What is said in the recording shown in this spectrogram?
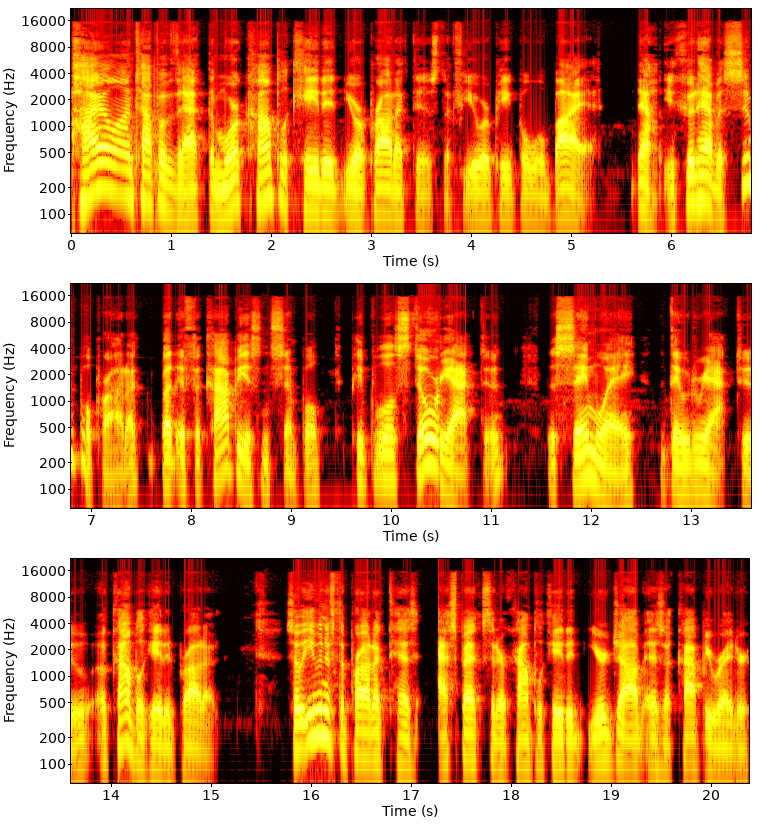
Pile on top of that, the more complicated your product is, the fewer people will buy it. Now, you could have a simple product, but if the copy isn't simple, people will still react to it the same way that they would react to a complicated product. So even if the product has aspects that are complicated, your job as a copywriter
